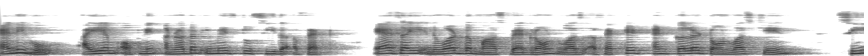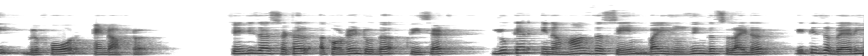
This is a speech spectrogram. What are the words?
Anyhow, I am opening another image to see the effect. As I invert the mask background was affected and color tone was changed. See before and after. Changes are subtle according to the preset. You can enhance the same by using the slider. It is a very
